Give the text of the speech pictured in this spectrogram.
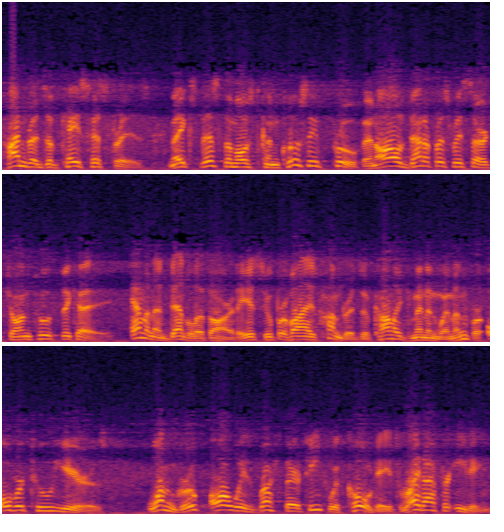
hundreds of case histories, makes this the most conclusive proof in all dentifrice research on tooth decay. Eminent dental authorities supervised hundreds of college men and women for over two years. One group always brushed their teeth with Colgates right after eating.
